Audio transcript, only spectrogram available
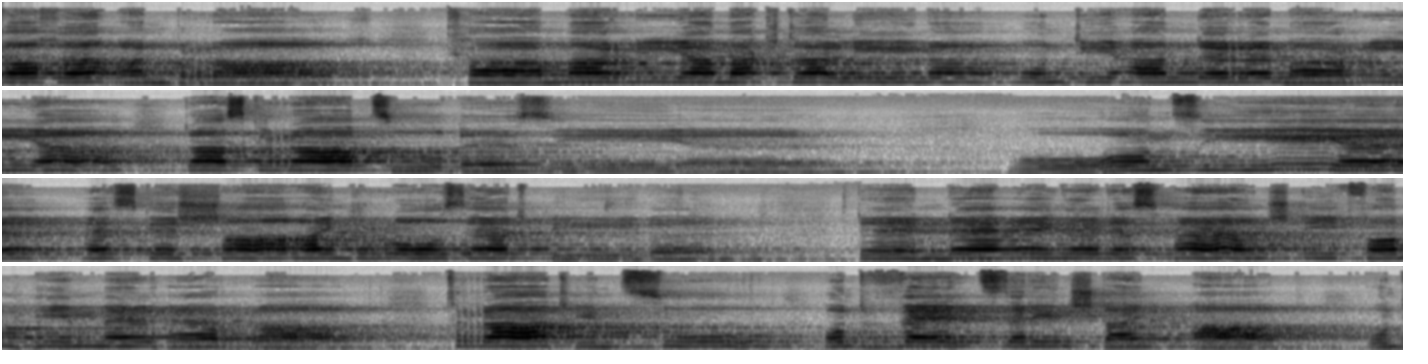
Woche anbrach, kam Maria Magdalena und die andere Maria das Grab es geschah ein großes Erdbeben, denn der Engel des Herrn stieg vom Himmel herab, trat hinzu und wälzte den Stein ab und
